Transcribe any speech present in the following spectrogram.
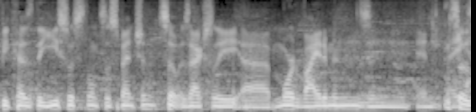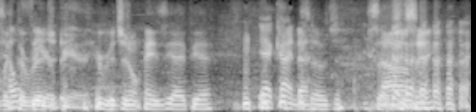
because the yeast was still in suspension, so it was actually uh, more vitamins and, and a So it's like the, beer. the original hazy IPA. Yeah, kind of. So, so saying?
